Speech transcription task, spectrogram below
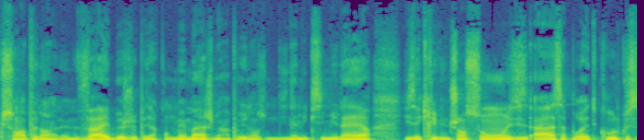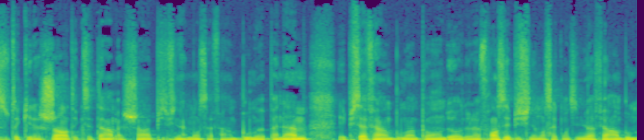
qui sont un peu dans la même vibe. Je vais pas dire qu'on le même âge, mais un peu dans une dynamique similaire. Ils écrivent une chanson, ils disent ah ça pourrait être cool que ce soit toi qui la chante, etc. Machin. Et puis finalement ça fait un boom à Paname. Et puis ça fait un boom un peu en dehors de la France. Et puis finalement ça continue à faire un boom.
